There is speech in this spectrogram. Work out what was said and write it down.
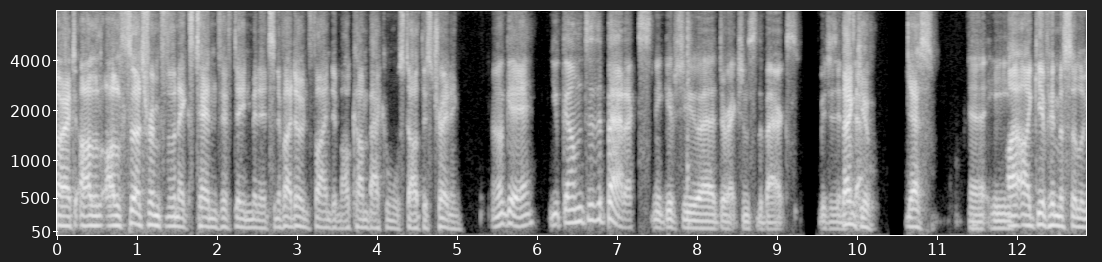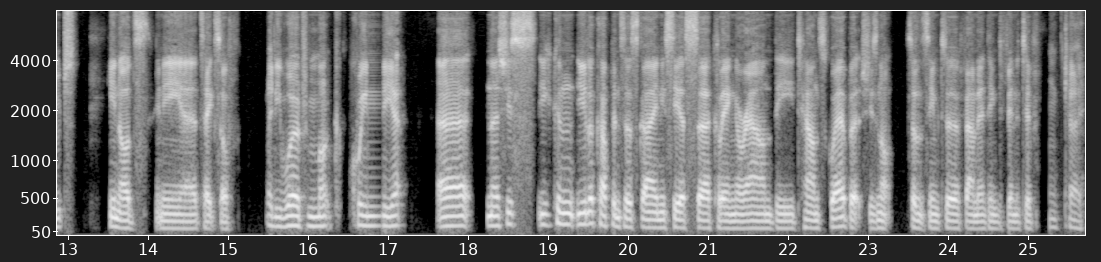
All right, I'll I'll search for him for the next 10, 15 minutes, and if I don't find him, I'll come back and we'll start this training. Okay, you come to the barracks. And he gives you uh, directions to the barracks, which is in Thank you. Yes, Uh, he I, I give him a salute. he nods and he uh, takes off. Any word from Queenie yet? Uh, no, she's. You can you look up into the sky and you see her circling around the town square, but she's not. Doesn't seem to have found anything definitive. Okay.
